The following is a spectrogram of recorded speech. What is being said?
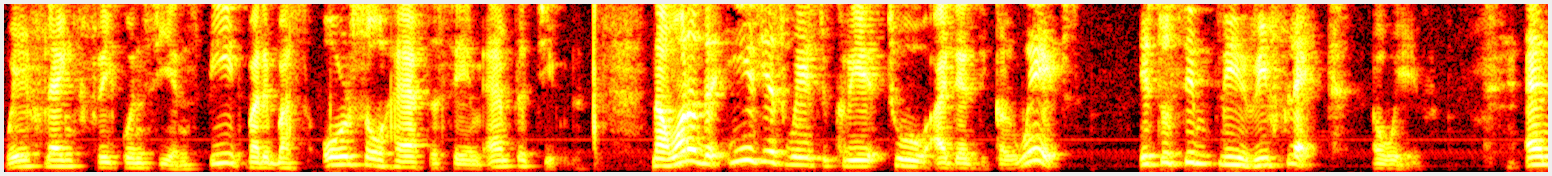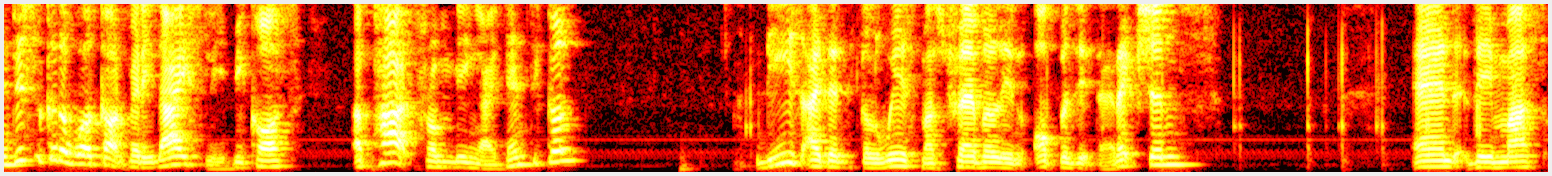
wavelength, frequency, and speed, but it must also have the same amplitude. Now, one of the easiest ways to create two identical waves is to simply reflect a wave. And this is going to work out very nicely because apart from being identical, these identical waves must travel in opposite directions and they must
